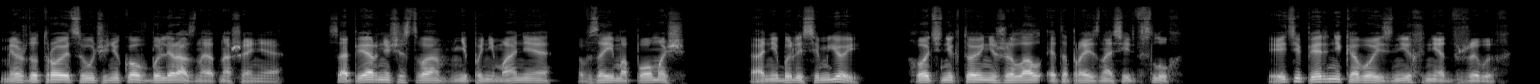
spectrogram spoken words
Между троицей учеников были разные отношения. Соперничество, непонимание, взаимопомощь. Они были семьей, хоть никто и не желал это произносить вслух. И теперь никого из них нет в живых.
